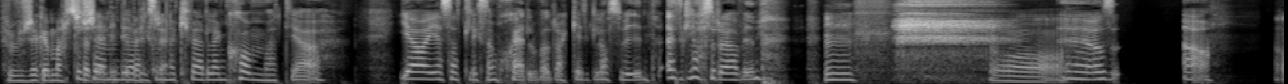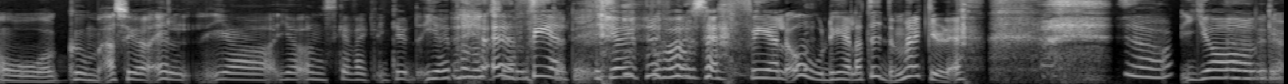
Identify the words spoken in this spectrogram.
För att försöka matcha Så det kände lite jag bättre. liksom när kvällen kom att jag Ja, jag satt liksom själv och drack ett glas vin. Ett glas rödvin. Mm. Eh, och så, ja. Åh gum. Alltså jag, jag, jag önskar verkligen... Gud, jag är på väg att säga fel. dig. Jag är på säga fel ord hela tiden. Märker du det? Ja, Jag hörde det.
